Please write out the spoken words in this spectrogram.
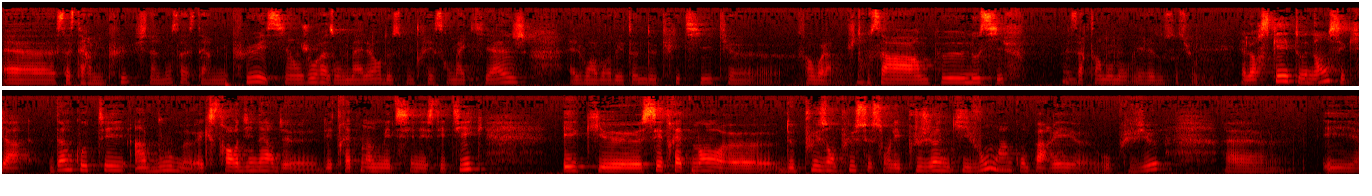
Euh, ça se termine plus, finalement, ça se termine plus. Et si un jour elles ont le malheur de se montrer sans maquillage, elles vont avoir des tonnes de critiques. Euh, enfin voilà, je trouve ça un peu nocif à certains moments, les réseaux sociaux. Alors ce qui est étonnant, c'est qu'il y a d'un côté un boom extraordinaire des traitements de médecine esthétique et que ces traitements, euh, de plus en plus, ce sont les plus jeunes qui vont, hein, comparé aux plus vieux. Euh, et euh,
